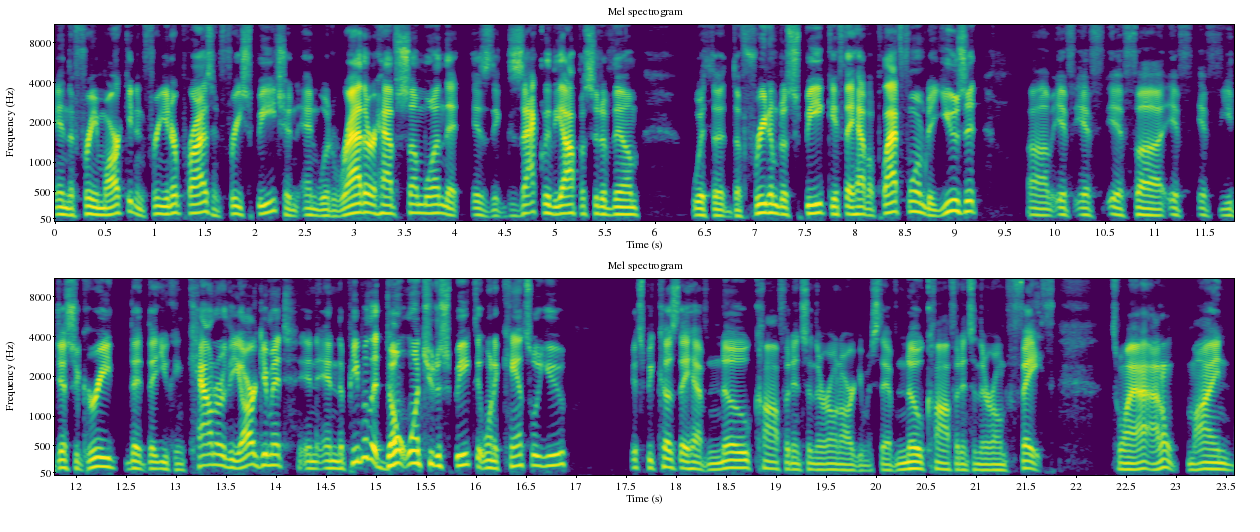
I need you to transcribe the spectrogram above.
in the free market and free enterprise and free speech and, and would rather have someone that is exactly the opposite of them with the, the freedom to speak if they have a platform to use it. Um, if if if uh, if if you disagree that that you can counter the argument and and the people that don't want you to speak that want to cancel you it's because they have no confidence in their own arguments. They have no confidence in their own faith that's why I, I don't mind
